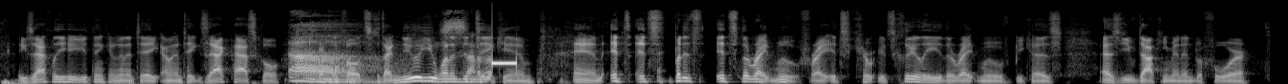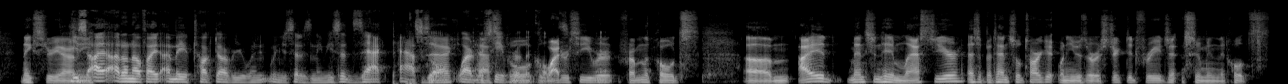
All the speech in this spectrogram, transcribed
exactly who you think I'm going to take. I'm going to take Zach Pascal from the Colts because I knew you wanted to Ah, take him, and it's it's but it's it's the right move, right? It's it's clearly the right move because as you've documented before, Nick Sirianni, He's, I, I don't know if I, I may have talked over you when, when you said his name. He said Zach Pascal, Zach wide Pascal, receiver. Of the Colts. wide receiver from the Colts. Um, I had mentioned him last year as a potential target when he was a restricted free agent, assuming the Colts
